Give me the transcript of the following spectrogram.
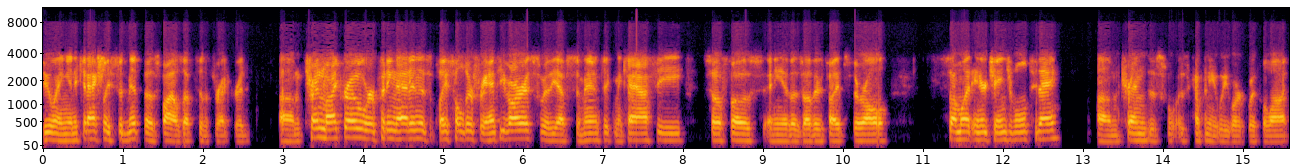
doing. And it can actually submit those files up to the threat grid. Um, Trend Micro, we're putting that in as a placeholder for antivirus, whether you have Symantec, McAfee, Sophos, any of those other types. They're all somewhat interchangeable today. Um, Trend is, is, a company we work with a lot.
